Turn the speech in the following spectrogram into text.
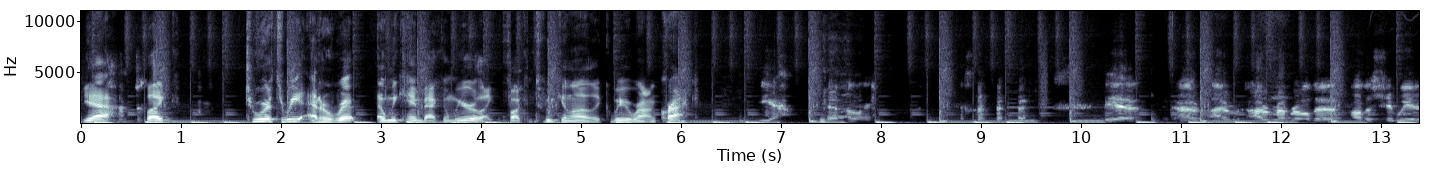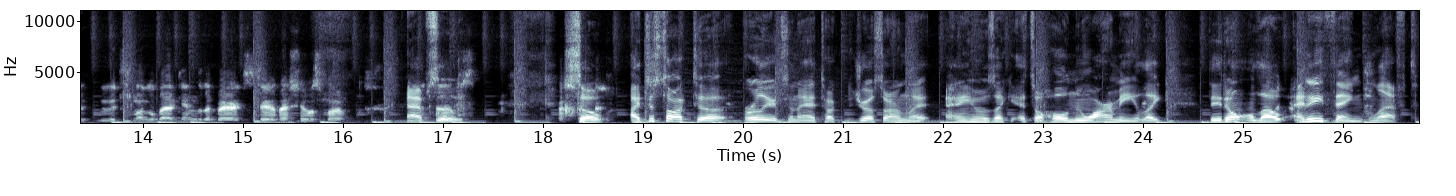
Yeah, like two or three at a rip, and we came back and we were like fucking tweaking out, like we were on crack. Yeah, definitely. yeah. I, I, I remember all the all the shit we we would smuggle back into the barracks too. That shit was fun. Absolutely. So I just talked to earlier tonight. I talked to Joe Sarnlet, and he was like, "It's a whole new army. Like they don't allow anything left.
